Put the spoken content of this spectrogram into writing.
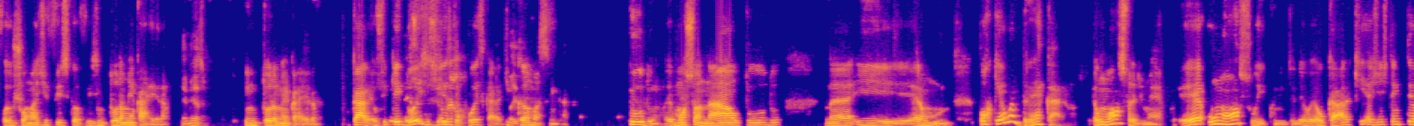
foi o show mais difícil que eu fiz em toda a minha carreira. É mesmo? Em toda a minha carreira. Cara, eu fiquei dois dias depois, cara, de cama, assim, cara. Tudo, emocional, tudo, né? E era um. Porque é o André, cara. É o nosso Fred Mercury. É o nosso ícone, entendeu? É o cara que a gente tem que ter.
